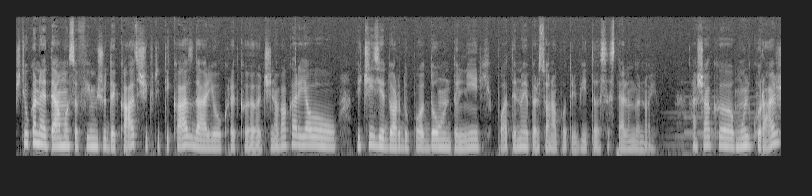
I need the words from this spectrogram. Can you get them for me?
Știu că ne teamă să fim judecați și criticați, dar eu cred că cineva care ia o decizie doar după două întâlniri, poate nu e persoana potrivită să stea lângă noi. Așa că mult curaj,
